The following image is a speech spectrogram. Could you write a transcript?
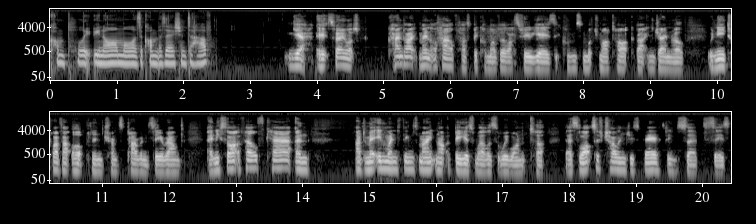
completely normal as a conversation to have. Yeah, it's very much kind of like mental health has become over the last few years. It comes much more talk about in general. We need to have that open and transparency around any sort of healthcare and admitting when things might not be as well as we want to. There's lots of challenges faced in services,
